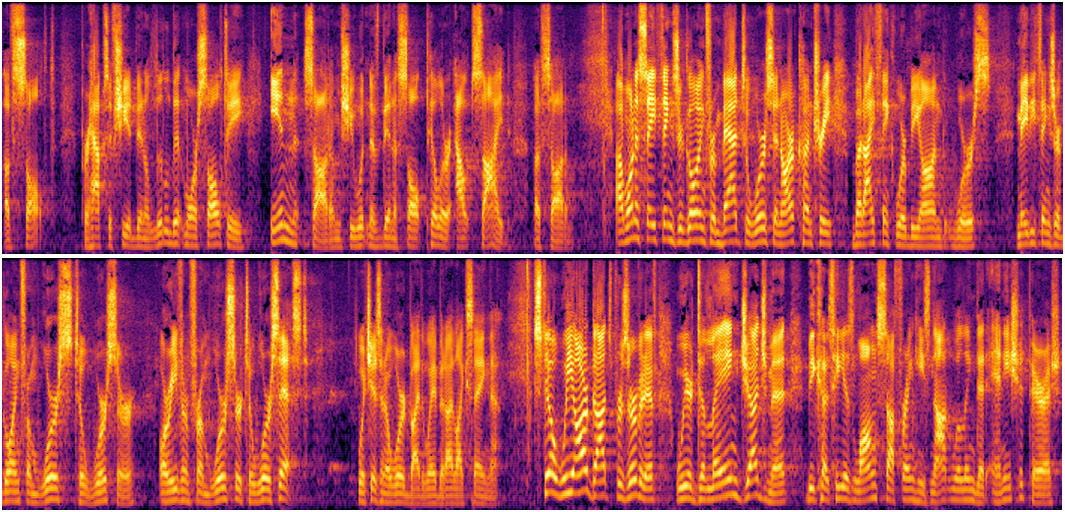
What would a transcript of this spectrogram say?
of salt. Perhaps if she had been a little bit more salty in Sodom, she wouldn't have been a salt pillar outside of Sodom. I want to say things are going from bad to worse in our country, but I think we're beyond worse. Maybe things are going from worse to worser, or even from worser to worsest, which isn't a word, by the way, but I like saying that. Still, we are God's preservative. We are delaying judgment because He is long suffering. He's not willing that any should perish,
